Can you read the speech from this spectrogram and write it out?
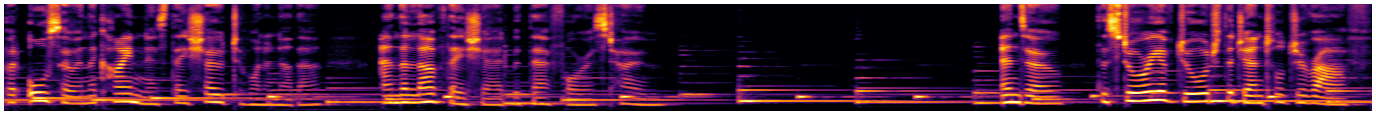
but also in the kindness they showed to one another and the love they shared with their forest home. And so, the story of George the Gentle Giraffe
